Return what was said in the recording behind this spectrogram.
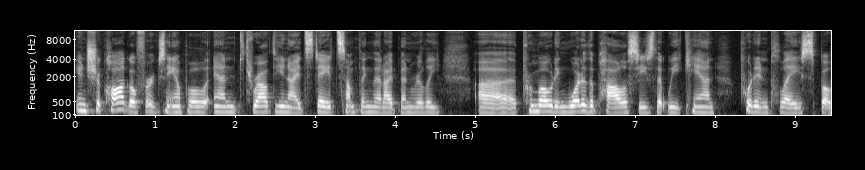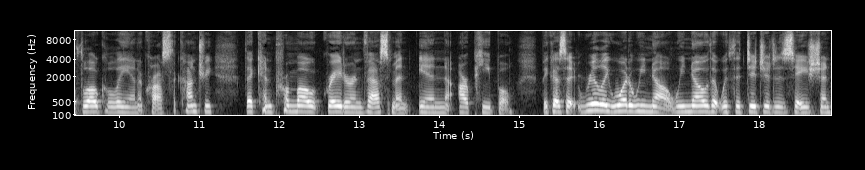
in Chicago, for example, and throughout the United States, something that I've been really uh, promoting. What are the policies that we can put in place, both locally and across the country, that can promote greater investment in our people? Because it really, what do we know? We know that with the digitization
